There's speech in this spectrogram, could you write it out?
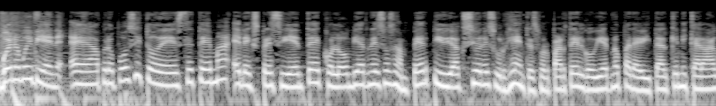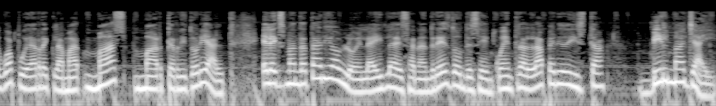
Bueno, muy bien. Eh, a propósito de este tema, el expresidente de Colombia, Ernesto Samper, pidió acciones urgentes por parte del gobierno para evitar que Nicaragua pueda reclamar más mar territorial. El exmandatario habló en la isla de San Andrés, donde se encuentra la periodista Vilma Yay.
